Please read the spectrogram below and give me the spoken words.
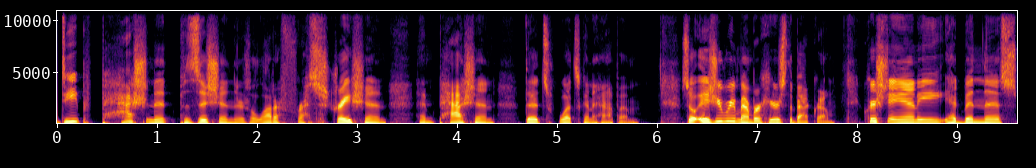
deep passionate position there's a lot of frustration and passion that's what's going to happen so as you remember here's the background christianity had been this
